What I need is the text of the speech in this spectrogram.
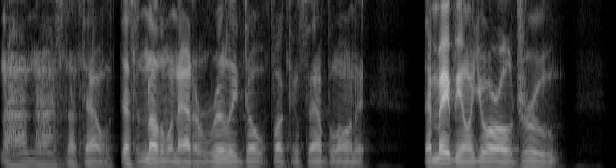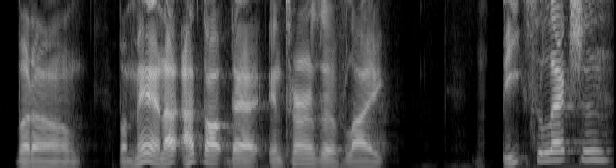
Nah, nah, it's not that one. That's another one that had a really dope fucking sample on it. That may be on your old Drew. But um, but man, I, I thought that in terms of like beat selection,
